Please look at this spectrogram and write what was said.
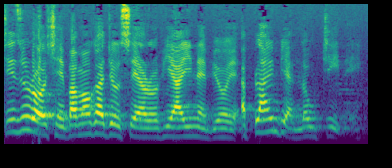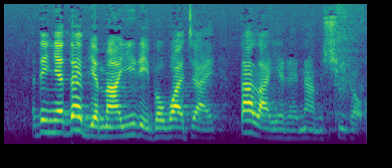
ကျေးဇူးတော်ရှင်ဗမောက္ခကျုပ်ဆရာတော်ဘုရားကြီးနဲ့ပြောရင်အပလိုင်းပြန်လုပ်ကြည့်နေ အတင်ညသက်မြမာကြီးတွေဘဝကြရင်တလာယရဏမရှိတော့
